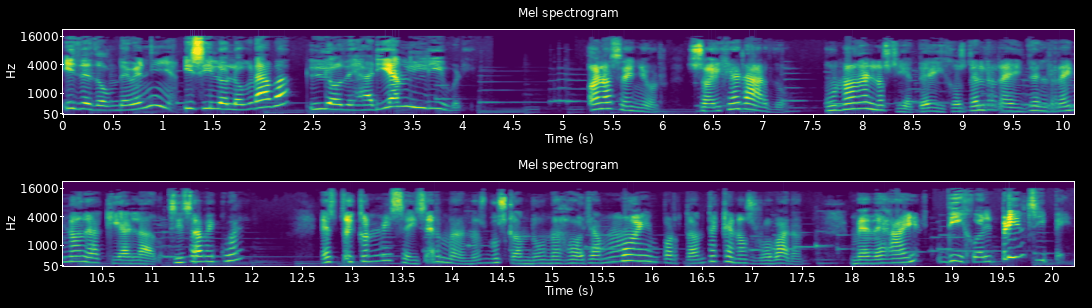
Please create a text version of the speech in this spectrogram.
y de dónde venía, y si lo lograba, lo dejarían libre. Hola señor, soy Gerardo, uno de los siete hijos del rey del reino de aquí al lado. ¿Sí sabe cuál? Estoy con mis seis hermanos buscando una joya muy importante que nos robaron. ¿Me deja ir? Dijo el príncipe.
